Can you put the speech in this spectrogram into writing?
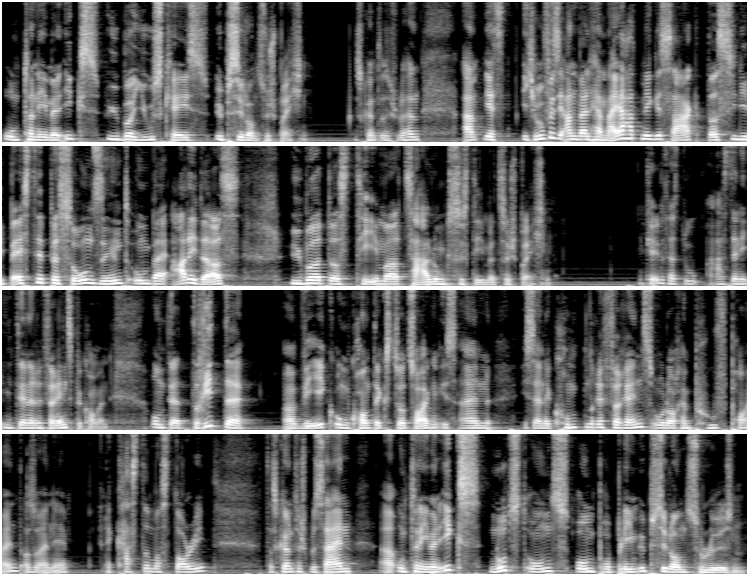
Unternehmen X über Use Case Y zu sprechen. Das könnte das heißen. Ähm, jetzt, ich rufe Sie an, weil Herr Meier hat mir gesagt, dass Sie die beste Person sind, um bei Adidas über das Thema Zahlungssysteme zu sprechen. Okay, das heißt, du hast eine interne Referenz bekommen. Und der dritte Weg, um Kontext zu erzeugen, ist, ein, ist eine Kundenreferenz oder auch ein Proofpoint, also eine, eine Customer Story. Das könnte zum Beispiel sein, äh, Unternehmen X nutzt uns, um Problem Y zu lösen.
